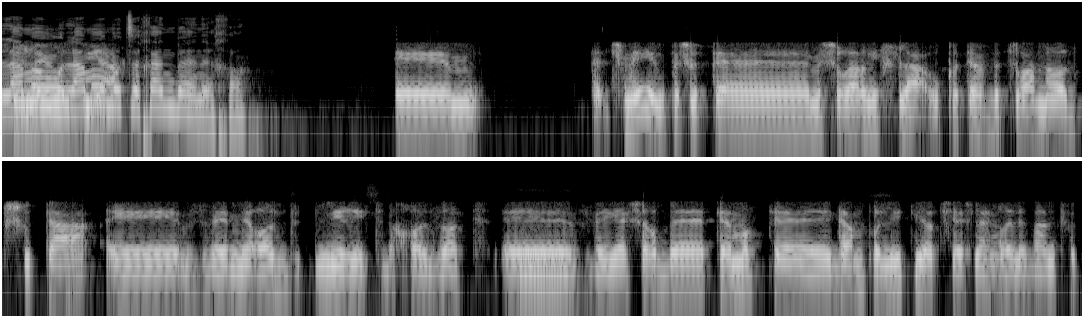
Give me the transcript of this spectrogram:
למה הוא- למה הוא. מוצא חן בעיניך? אמ, תשמעי, הוא פשוט אה, משורר נפלא. הוא כותב בצורה מאוד פשוטה אה, ומאוד לירית בכל זאת. אה, ויש הרבה תמות, אה, גם פוליטיות, שיש להן רלוונטיות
